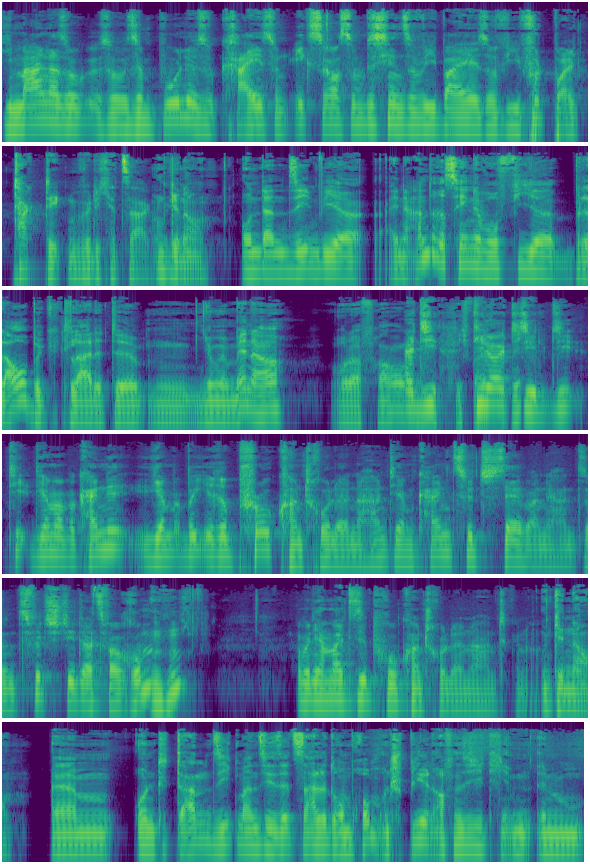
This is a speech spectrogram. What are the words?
die malen da so, so Symbole, so Kreis und X raus, so ein bisschen so wie bei, so wie Football-Taktiken, würde ich jetzt sagen. Genau. Und dann sehen wir eine andere Szene, wo vier blau bekleidete mh, junge Männer oder Frauen. Äh, die, die Leute, die, die, die, die haben aber keine, die haben aber ihre Pro-Controller in der Hand, die haben keinen Switch selber in der Hand. So ein Switch steht da zwar rum, Mhm. aber die haben halt diese Pro-Controller in der Hand, genau. Genau. Ähm, und dann sieht man, sie sitzen alle drum rum und spielen offensichtlich im, im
